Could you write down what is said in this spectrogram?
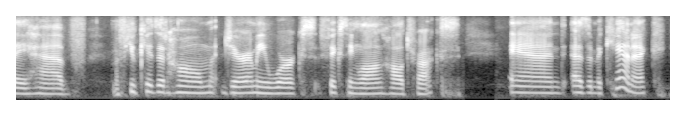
They have a few kids at home. Jeremy works fixing long haul trucks. And as a mechanic,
